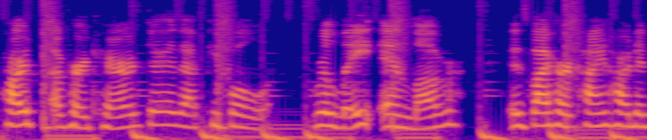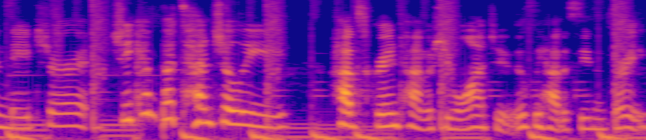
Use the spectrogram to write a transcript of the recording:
parts of her character that people relate and love is by her kind-hearted nature. She can potentially have screen time if she wanted to if we have a season 3.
